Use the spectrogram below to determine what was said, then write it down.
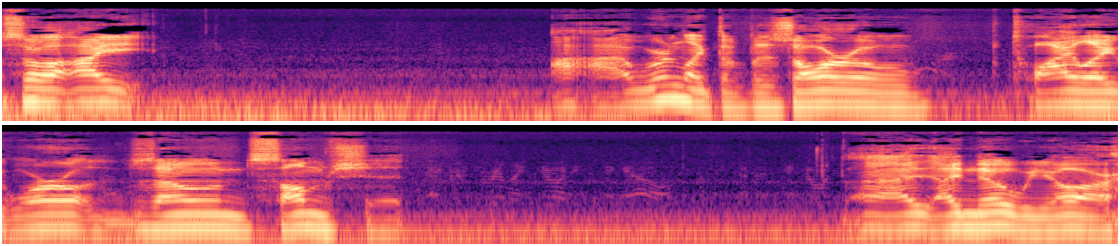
So I, I, I we're in like the bizarro Twilight world zone, some shit. I I know we are.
